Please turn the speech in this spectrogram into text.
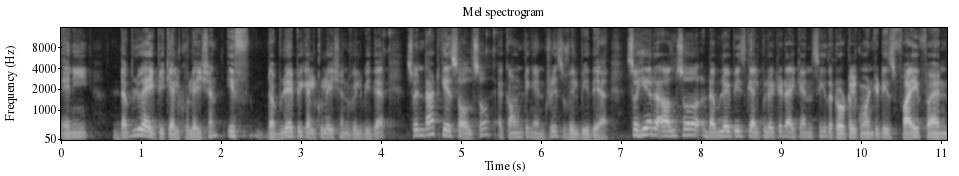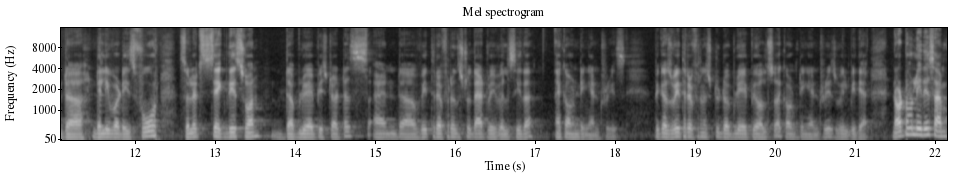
any WIP calculation, if WIP calculation will be there. So in that case also accounting entries will be there. So here also WIP is calculated. I can see the total quantity is 5 and uh, delivered is 4. So let's check this one WIP status and uh, with reference to that we will see the accounting entries because with reference to WIP also accounting entries will be there. Not only this, I'm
